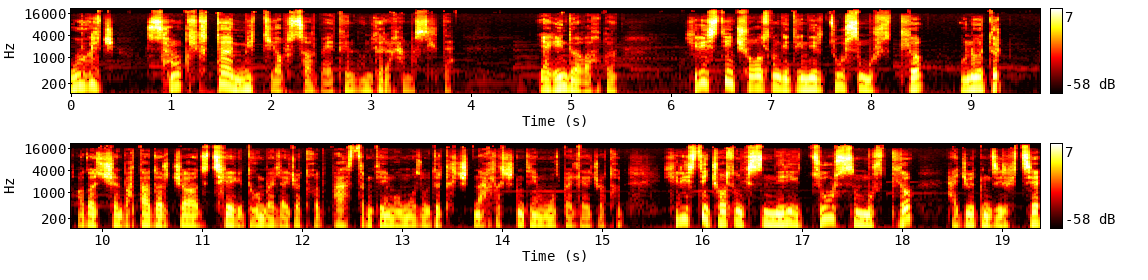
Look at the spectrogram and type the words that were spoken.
үргэлж сонголттой мэт явсаар байдаг нь үнэхээр харамсалтай. Яг энд байгаа байхгүй юу? Христийн чуулган гэдэг нэр зүүсэн мөртлөө өнөөдөр одоо жишээ нь Батад оржоо цэцгээ гэдэг хүн байлаа гэж бодоход пастор нь тийм хүмүүс өдөртөгчд нь ахлагчд нь тийм хүмүүс байлаа гэж бодоход Христийн чуулган гэсэн нэрийг зүүсэн мөртлөө хажууд нь зэрэгцээ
